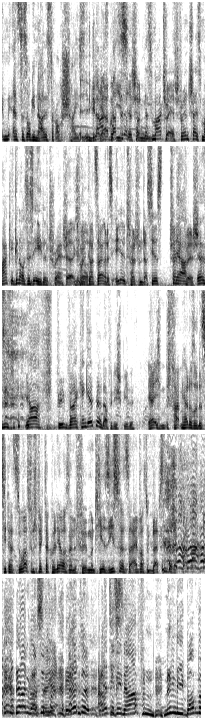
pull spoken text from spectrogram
im Ernst, das Original ist doch auch scheiße. Genau, Ja, das, aber das die- ist ja schon Das mag das Trash. Franchise mag, genau, es ist Edeltrash. Ja, Ich genau. wollte gerade sagen, das ist Edeltrash und das hier ist Trash Ja, ja, Ja, es ist, ja, war kein Geld mehr da für die Spiele. Ich, ich frage mich halt auch so, das sieht halt sowas von spektakulär aus in den Filmen und hier siehst du, du einfach, du bleibst hinter der Kamera. Ja, du weißt du- ja, schon, rette, rette den Hafen, nimm die Bombe,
